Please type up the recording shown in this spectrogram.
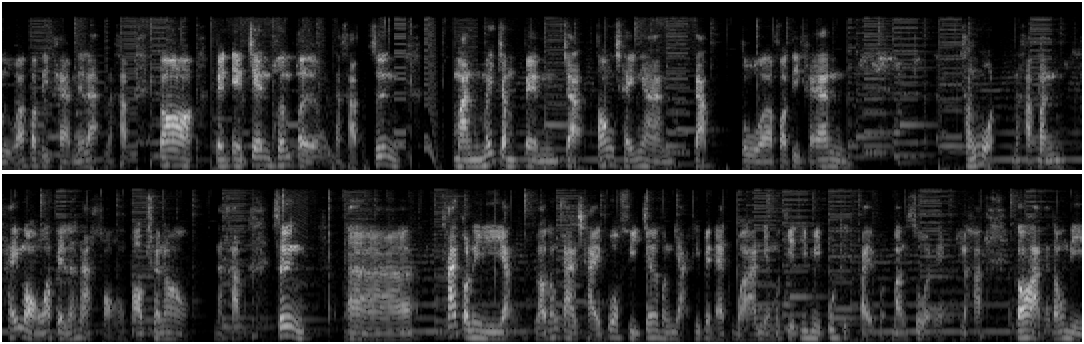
หรือว่า Forti PAM นี่แหละนะครับ ก็เป็นเอเจนต์เพิ่มเติมนะครับ ซึ่งมันไม่จำเป็นจะต้องใช้งานกับตัว Forti Client ทั้งหมดนะครับ มันให้มองว่าเป็นลักษณะของ optional นะครับ ซึ่ง ถ้ากรณีอย่างเราต้องการใช้พวกฟีเจอร์บางอย่างที่เป็น advanced อย่างเมื่อกี้ที่มีพูดถึงไปบางส่วนเนี่ยนะครับก็อาจจะต้องมี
